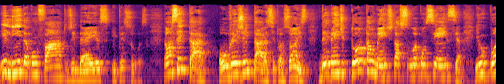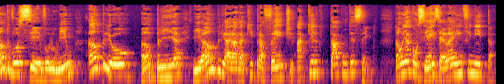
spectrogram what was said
e lida com fatos, ideias e pessoas. Então, aceitar ou rejeitar as situações depende totalmente da sua consciência e o quanto você evoluiu, ampliou, amplia e ampliará daqui para frente aquilo que está acontecendo. Então, e a consciência ela é infinita.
